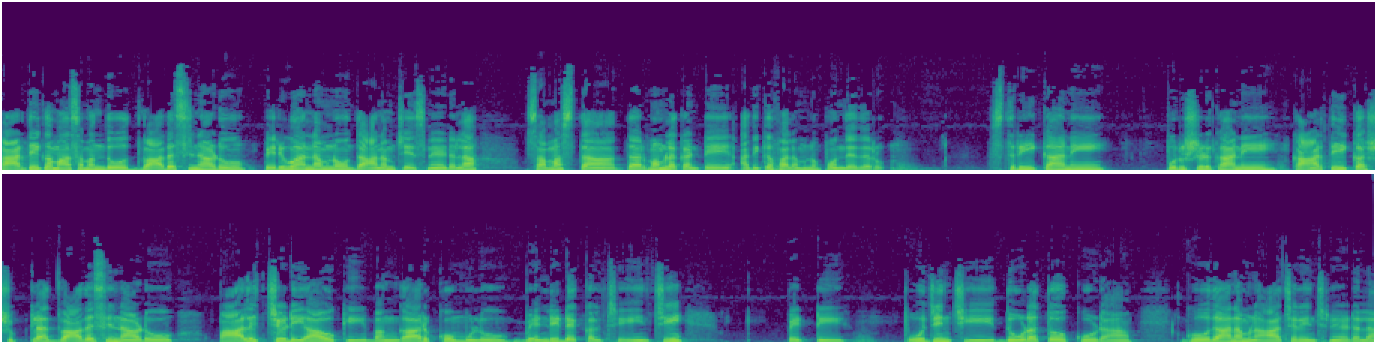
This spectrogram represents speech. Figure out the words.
కార్తీక మాసమందు ద్వాదశి నాడు పెరుగు అన్నంను దానం చేసిన ఎడల సమస్త ధర్మముల కంటే అధిక ఫలమును పొందెదరు. స్త్రీ కానీ పురుషుడు కానీ కార్తీక శుక్ల ద్వాదశి నాడు పాలిచ్చడి ఆవుకి బంగారు కొమ్ములు వెండి డెక్కలు చేయించి పెట్టి పూజించి దూడతో కూడా గోదానమును ఆచరించిన ఎడల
